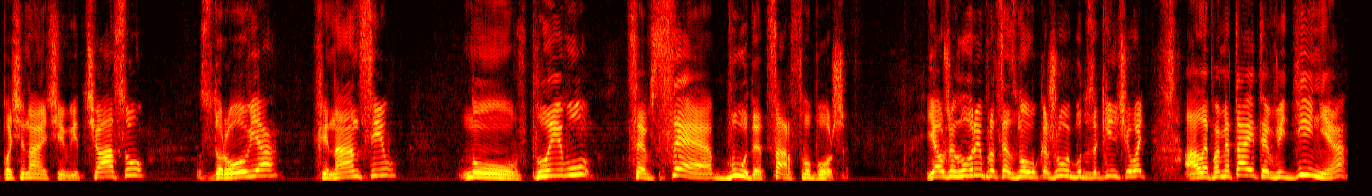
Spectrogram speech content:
починаючи від часу, здоров'я, фінансів, ну, впливу. Це все буде Царство Боже. Я вже говорив про це, знову кажу і буду закінчувати. Але пам'ятаєте видіння,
